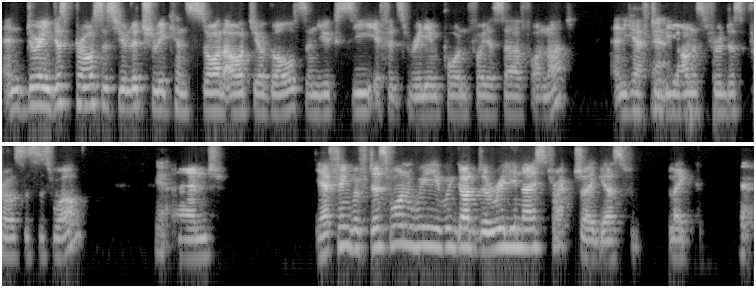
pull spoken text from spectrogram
and during this process you literally can sort out your goals and you see if it's really important for yourself or not and you have to Yeah. be honest through this process as well Yeah. and yeah i think with this one we we got a really nice structure i guess like Yeah.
